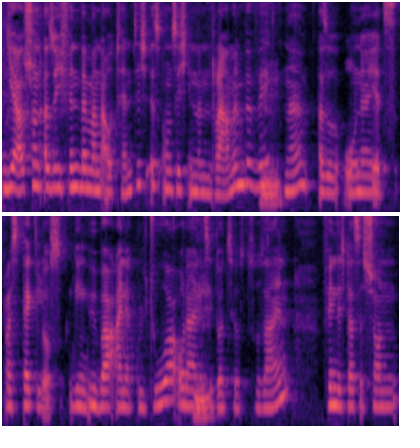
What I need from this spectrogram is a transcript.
Ja, schon. Also ich finde, wenn man authentisch ist und sich in einen Rahmen bewegt, mhm. ne, also ohne jetzt respektlos gegenüber einer Kultur oder einer mhm. Situation zu sein, finde ich, dass es schon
